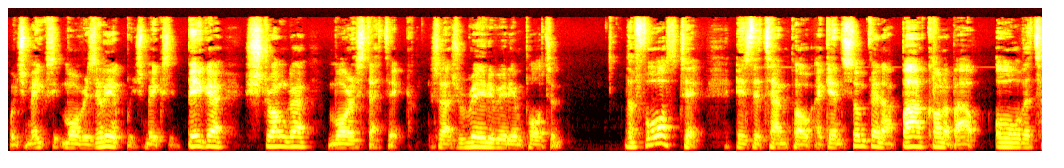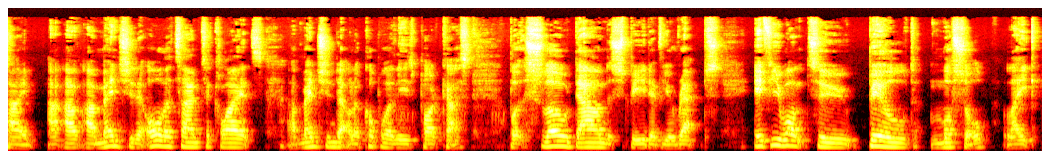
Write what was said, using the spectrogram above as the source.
which makes it more resilient, which makes it bigger, stronger, more aesthetic. So that's really, really important. The fourth tip is the tempo. Again, something I bark on about all the time. I, I, I, mention it all the time to clients. I've mentioned it on a couple of these podcasts, but slow down the speed of your reps. If you want to build muscle, like,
